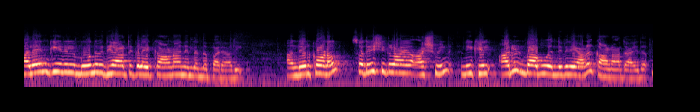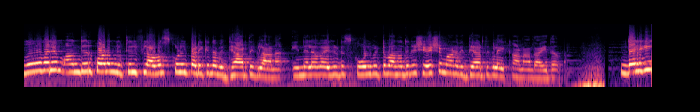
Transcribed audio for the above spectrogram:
മലയൻകീഴിൽ മൂന്ന് വിദ്യാർത്ഥികളെ കാണാനില്ലെന്ന് പരാതി. അന്തീർക്കോണം സ്വദേശികളായ അശ്വിൻ നിഖിൽ അരുൺ ബാബു എന്നിവരെയാണ് കാണാതായത്. മൂവരും അന്തീർക്കോണം ലിറ്റിൽ ഫ്ലവർ സ്കൂളിൽ പഠിക്കുന്ന വിദ്യാർത്ഥികളാണ്. ഇന്നലെ വൈകിട്ട് സ്കൂൾ വിട്ട് വന്നതിനു ശേഷമാണ് വിദ്യാർത്ഥികളെ കാണാതായത്. ഡൽഹി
